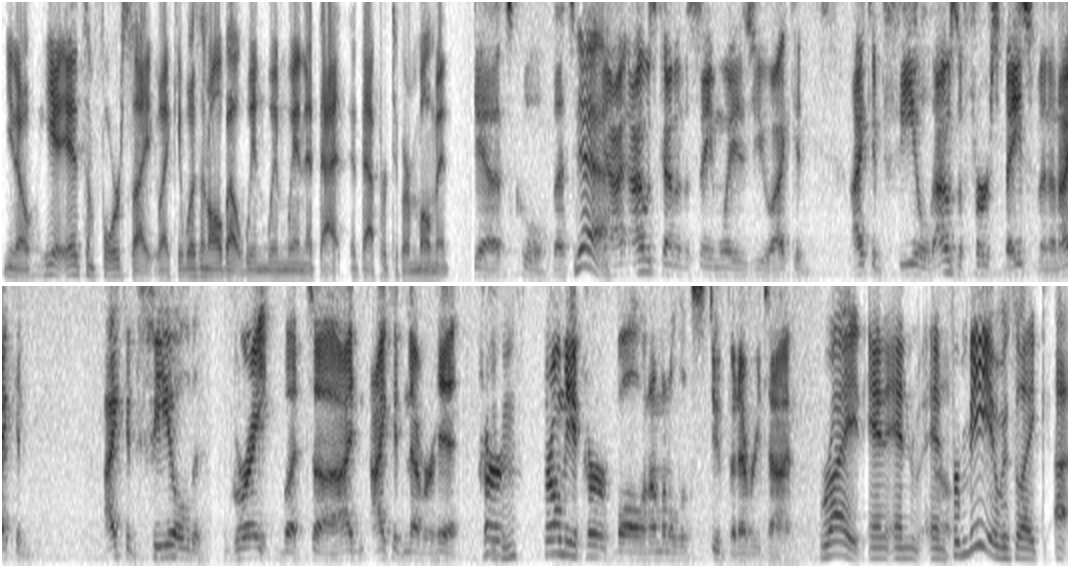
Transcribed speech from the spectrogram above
you know, he had some foresight. Like it wasn't all about win, win, win at that at that particular moment. Yeah, that's cool. That's Yeah. I, I was kind of the same way as you. I could, I could field. I was a first baseman, and I could, I could field great, but uh, I I could never hit. Curve, Mm-hmm. throw me a curveball, and I'm going to look stupid every time. Right, and and and oh. for me, it was like I,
